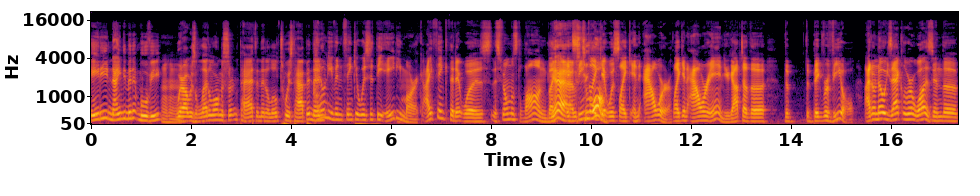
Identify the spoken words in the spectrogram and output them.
80, 90 minute movie Mhm. where I was led along a certain path, and then a little twist happened. Then I don't even think it was at the 80 mark. I think that it was this film was long, but Yeah, it, it seemed like long. it was like an hour, like an hour in. You got to the the the big reveal. I don't know exactly where it was in the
